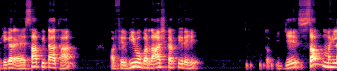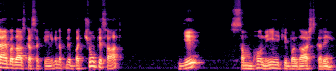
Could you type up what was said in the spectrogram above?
क्योंकि अगर ऐसा पिता था और फिर भी वो बर्दाश्त करती रही तो ये सब महिलाएँ बर्दाश्त कर सकती हैं, लेकिन अपने बच्चों के साथ ये संभव नहीं है कि बर्दाश्त करें।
